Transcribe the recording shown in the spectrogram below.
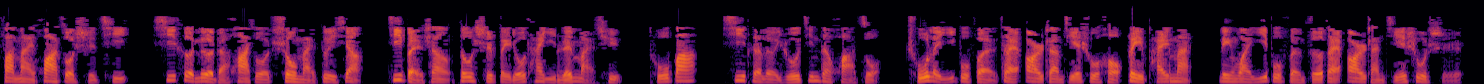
贩卖画作时期，希特勒的画作售卖对象基本上都是被犹太裔人买去。图八，希特勒如今的画作，除了一部分在二战结束后被拍卖，另外一部分则在二战结束时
